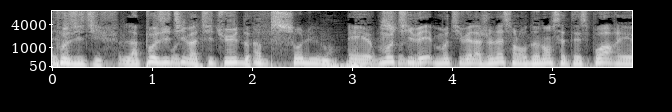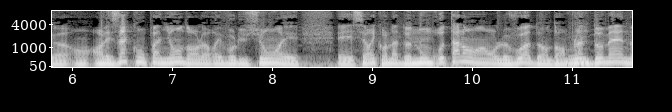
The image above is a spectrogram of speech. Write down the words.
Positif. La positive attitude. Absolument. Et motiver, motiver la jeunesse en leur donnant cet espoir et euh, en, les accompagnant dans leur évolution. Et, et c'est vrai qu'on a de nombreux talents. Hein, on le voit dans, dans plein de domaines,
